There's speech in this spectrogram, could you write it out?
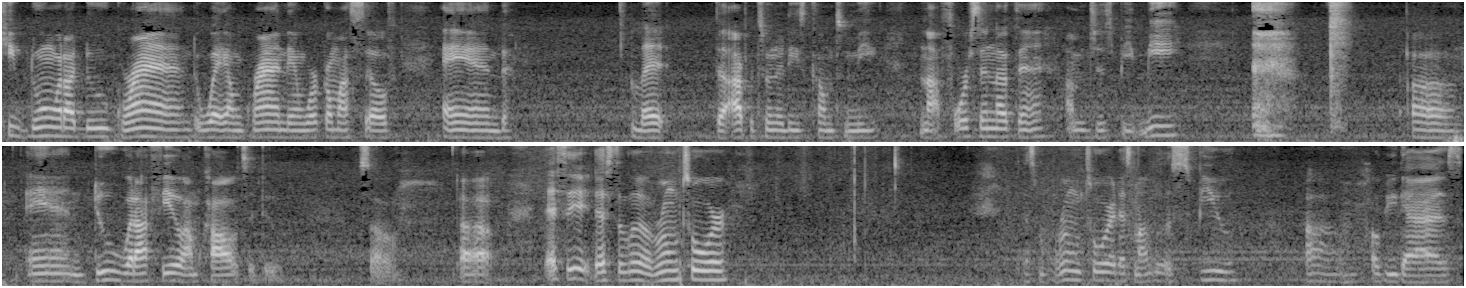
keep doing what I do, grind the way I'm grinding, work on myself, and let the opportunities come to me. not forcing nothing. I'm just be me. uh, and do what I feel I'm called to do. So uh, that's it. That's the little room tour. That's my room tour. That's my little spew. Um, hope you guys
